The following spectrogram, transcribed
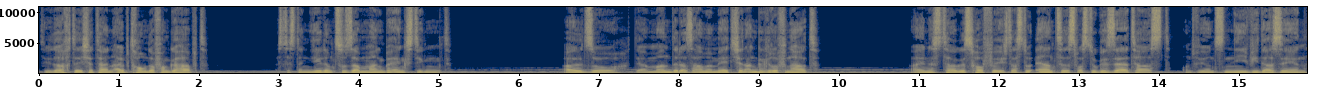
Sie dachte, ich hätte einen Albtraum davon gehabt. Es ist in jedem Zusammenhang beängstigend. Also, der Mann, der das arme Mädchen angegriffen hat. Eines Tages hoffe ich, dass du erntest, was du gesät hast und wir uns nie wiedersehen.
